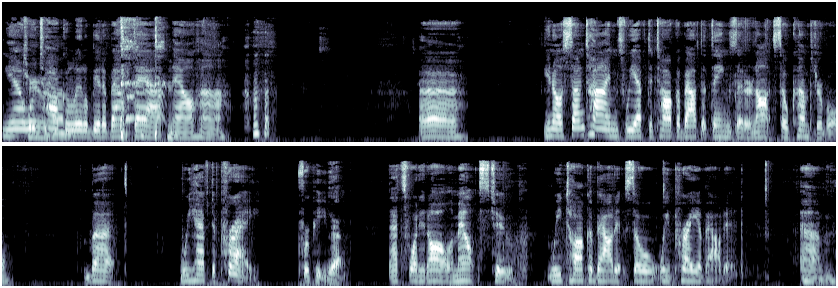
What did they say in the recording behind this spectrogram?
Yeah, we'll talk a little bit about that now, huh? uh, you know, sometimes we have to talk about the things that are not so comfortable, but we have to pray for people. Yeah. That's what it all amounts to. We talk about it, so we pray about it. Um,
